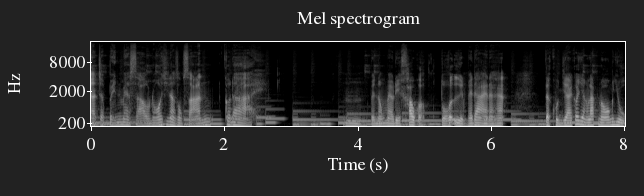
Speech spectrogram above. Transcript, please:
อาจจะเป็นแม่สาวน้อยที่น่าสงสารก็ได้ อืม เป็นน้องแมวที่เข้ากับตัวอื่นไม่ได้นะฮะ แต่คุณยายก็ยังรักน้องอยู่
